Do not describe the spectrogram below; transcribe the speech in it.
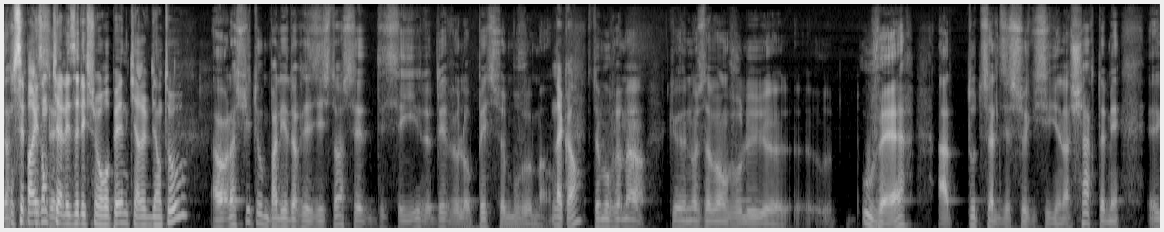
On sait par exemple qu'il y a les élections européennes qui arrivent bientôt. Alors la suite, vous me parliez de résistance, c'est d'essayer de développer ce mouvement. D'accord. Ce mouvement que nous avons voulu euh, ouvert à toutes celles et ceux qui signent la charte, mais euh,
